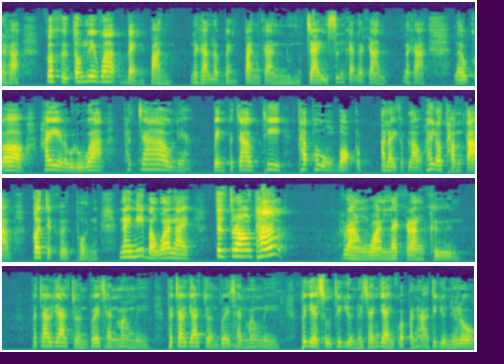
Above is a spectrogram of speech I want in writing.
นะคะ ก็คือต้องเรียกว่าแบ่งปันนะคะเราแบ่งปันกันหนุนใจซึ่งกันและกันนะคะ แล้วก็ให้เรารู้ว่าพระเจ้าเนี่ย เป็นพระเจ้าที่ถ้าพระองค์บอกกับอะไรกับเรา ให้เราทำตามก็จะเกิดผล ในนี้บอกว่าอะไรตึกตรองทั้งกลางวันและกลางคืน พระเจ้ายากจนเพื่อฉันมั่งมี พระเจ้ายากจนเพื่อฉันมั่งมี พระเยซูที่อยู่ในชั้นใหญ่กว่าปัญหาที่อยู่ในโลก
